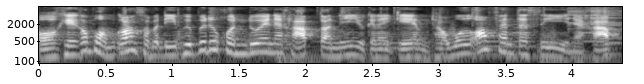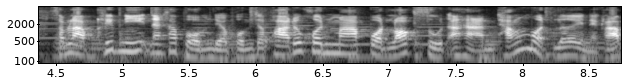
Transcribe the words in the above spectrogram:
โอเคครับผมก็สวัสดีเพื่อนๆทุกคนด้วยนะครับ ตอนนี้อยู่กันในเกม Tower of Fantasy นะครับสำหรับคลิปนี้นะครับผมเดี๋ยวผมจะพาทุกคนมาปลดล็อกสูตรอาหารทั้งหมดเลยนะครับ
